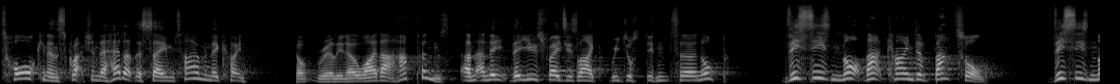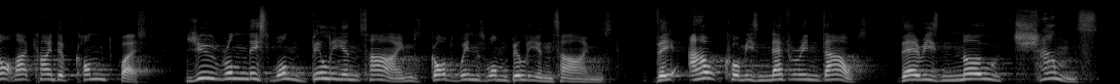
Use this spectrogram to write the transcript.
talking and scratching their head at the same time, and they're going, don't really know why that happens. And, and they, they use phrases like, we just didn't turn up. This is not that kind of battle. This is not that kind of conquest. You run this one billion times, God wins one billion times. The outcome is never in doubt. There is no chance,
